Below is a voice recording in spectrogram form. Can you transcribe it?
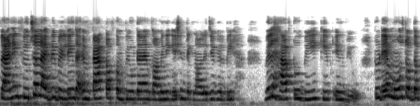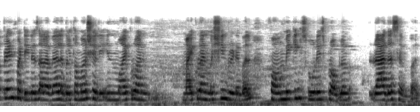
planning future library building, the impact of computer and communication technology will be will have to be kept in view. Today, most of the print materials are available commercially in micro and micro and machine readable form, making storage problem rather simple.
